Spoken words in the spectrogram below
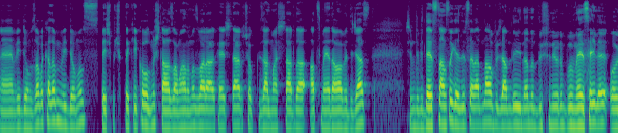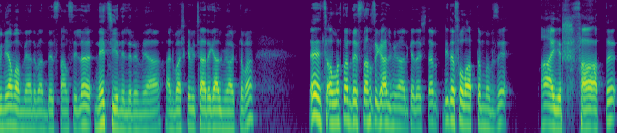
Ee, videomuza bakalım. Videomuz 5,5 dakika olmuş. Daha zamanımız var arkadaşlar. Çok güzel maçlarda atmaya devam edeceğiz. Şimdi bir destansı gelirse ben ne yapacağım diye inanın düşünüyorum. Bu MS ile oynayamam yani ben destansıyla. Net yenilirim ya. Hani başka bir çare gelmiyor aklıma. Evet Allah'tan destansı gelmiyor arkadaşlar. Bir de sola attım mı bizi? Hayır sağa attı.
